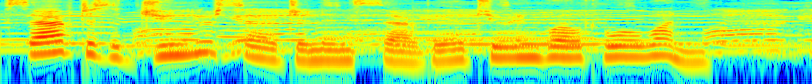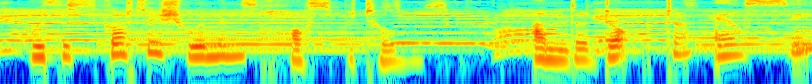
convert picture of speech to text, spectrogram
served as a junior surgeon in Serbia during World War One with the Scottish Women's Hospitals under Dr. Elsie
